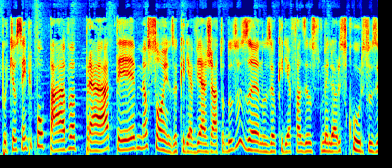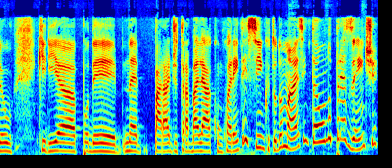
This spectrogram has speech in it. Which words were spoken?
Porque eu sempre poupava pra ter meus sonhos. Eu queria viajar todos os anos, eu queria fazer os melhores cursos, eu queria poder, né, parar de trabalhar com 45 e tudo mais. Então, no presente,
